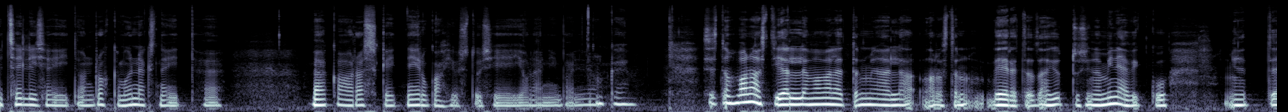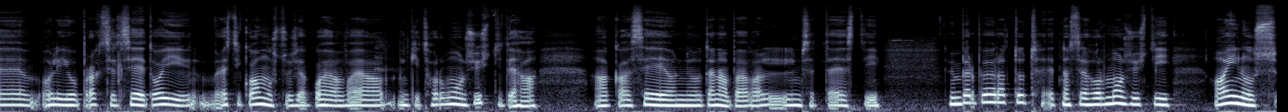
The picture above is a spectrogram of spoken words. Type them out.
et selliseid on rohkem, õnneks neid väga raskeid neerukahjustusi ei ole nii palju. okei okay. sest noh, vanasti jälle ma mäletan, mina jälle harrastan veeretada juttu sinna minevikku, et äh, oli ju praktiliselt see, et oi, rästikuhammustus ja kohe on vaja mingit hormoonsüsti teha aga see on ju tänapäeval ilmselt täiesti ümber pööratud, et noh, selle hormoonsüsti ainus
